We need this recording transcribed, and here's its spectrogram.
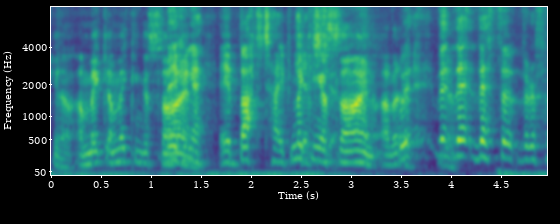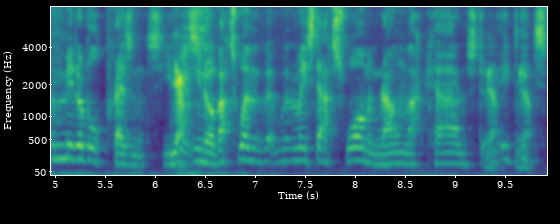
you know I'm, make, I'm making a sign making a, a bat type making a sign Well, They're, they're, they're, they're a formidable presence. You, Yes. you know that's when when they start swarming round that car and stuff. Yeah, it, yeah. It's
